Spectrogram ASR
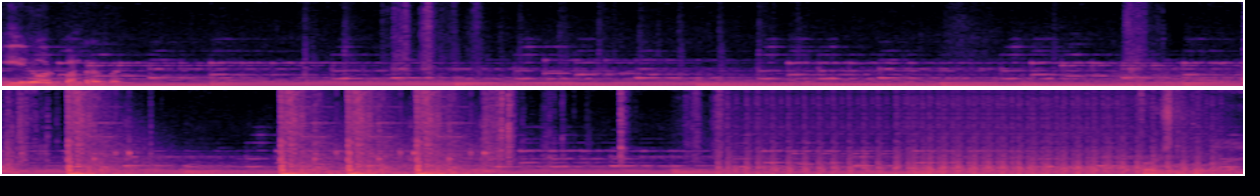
ஹீரோ அவுட் பண்ற பட் First blood.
